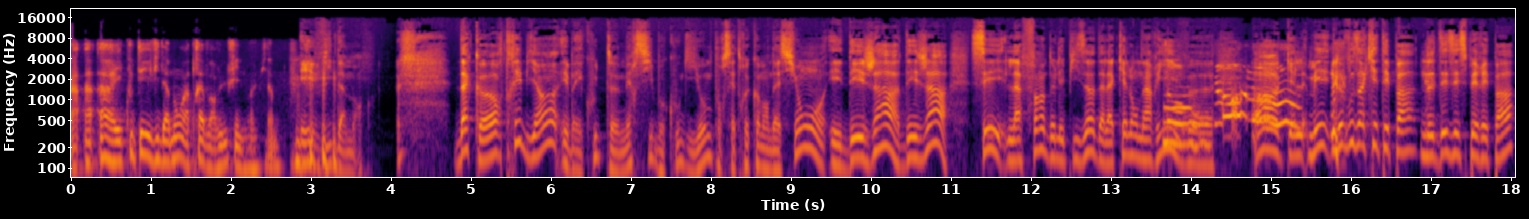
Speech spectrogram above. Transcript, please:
À, à- à écouter évidemment après avoir vu le film, évidemment. Évidemment. D'accord, très bien. Eh ben écoute, merci beaucoup Guillaume pour cette recommandation. Et déjà, déjà, c'est la fin de l'épisode à laquelle on arrive. Euh, oh, quel- Mais ne vous inquiétez pas, ne désespérez pas,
